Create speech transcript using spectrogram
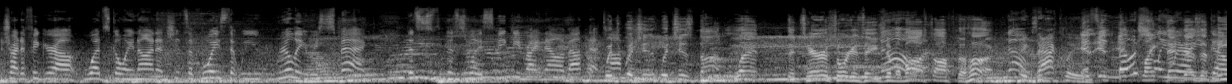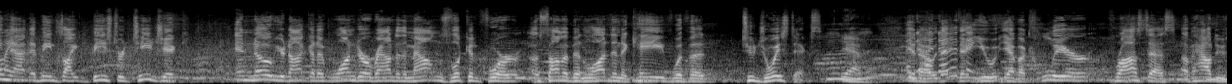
to try to figure out what's going on. And it's a voice that we really respect that's, that's really speaking right now about that Which, topic. which is which is not let the terrorist organization of No. Hamas off the hook. no. exactly. It's It- it- emotionally like, that where are you doesn't going? mean that. It means like be strategic, and no, you're not going to wander around in the mountains looking for Osama bin Laden in a cave with a two joysticks. Mm-hmm. yeah. You And know another that, that you, you have a clear process of how to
